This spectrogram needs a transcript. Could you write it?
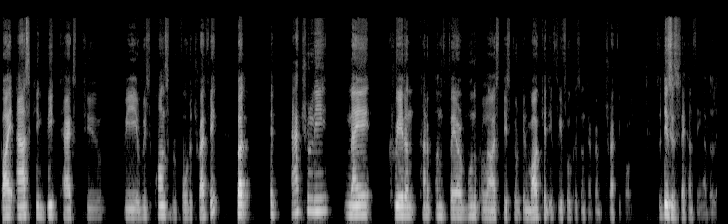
by asking big techs to be responsible for the traffic, but it actually may create a kind of unfair, monopolized, distorted market if we focus on traffic volume. So this is the second thing I believe.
